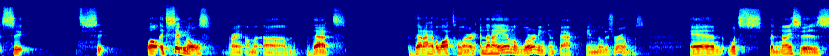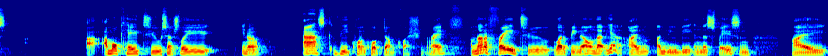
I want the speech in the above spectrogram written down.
si, si, well, it signals, right, um, that that I have a lot to learn and that I am learning, in fact, in those rooms. And what's been nice is I'm okay to essentially, you know, ask the quote unquote dumb question, right? I'm not afraid to let it be known that, yeah, I'm a newbie in this space and I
